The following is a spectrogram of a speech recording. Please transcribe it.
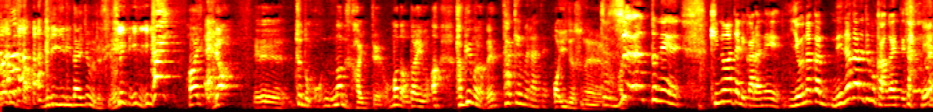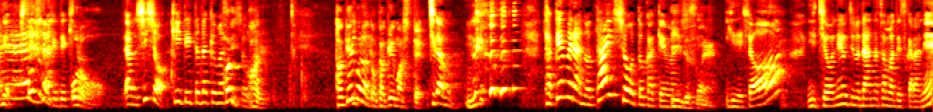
大丈夫ですか？ギリギリ大丈夫ですよね。はい。い。やえー、ちょっとお何ですか入って。まだお題を。あ竹村で？竹村で。あいいですね。ずーっとね昨日あたりからね夜中寝ながらでも考えてたのがね。一つだけできた。あらあの師匠聞いていただけますはいでしょうか、はい竹村とかけまして。違う 竹村の大将とかけまして。いいですね。いいでしょ？一応ねうちの旦那様ですからね、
